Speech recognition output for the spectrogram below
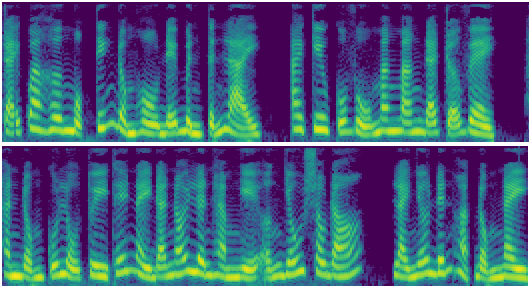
trải qua hơn một tiếng đồng hồ để bình tĩnh lại IQ của vụ mang mang đã trở về, hành động của lộ tùy thế này đã nói lên hàm nghĩa ẩn dấu sau đó, lại nhớ đến hoạt động này,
